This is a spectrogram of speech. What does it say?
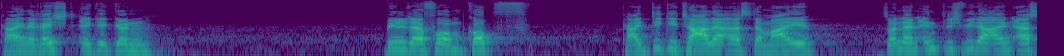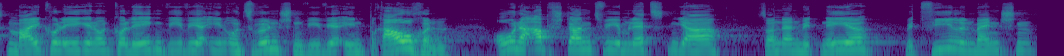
keine rechteckigen Bilder vorm Kopf, kein digitaler 1. Mai, sondern endlich wieder ein 1. Mai, Kolleginnen und Kollegen, wie wir ihn uns wünschen, wie wir ihn brauchen ohne Abstand wie im letzten Jahr, sondern mit Nähe, mit vielen Menschen,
